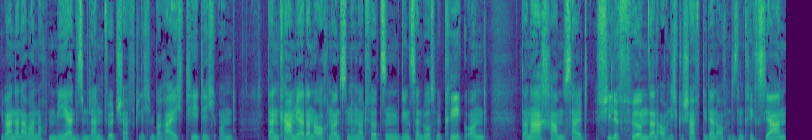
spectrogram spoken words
die waren dann aber noch mehr in diesem landwirtschaftlichen Bereich tätig und dann kam ja dann auch 1914, ging es dann los mit Krieg und danach haben es halt viele Firmen dann auch nicht geschafft, die dann auch in diesen Kriegsjahren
